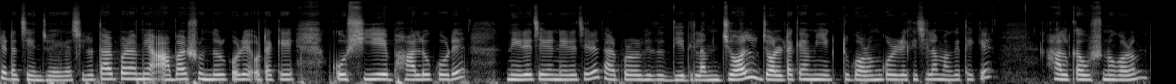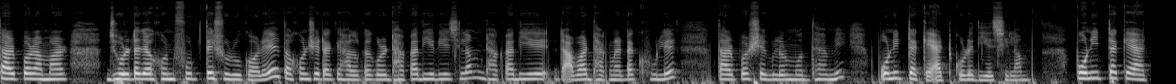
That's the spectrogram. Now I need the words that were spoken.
সেটা চেঞ্জ হয়ে গেছিল। তারপর আমি আবার সুন্দর করে ওটাকে কষিয়ে ভালো করে নেড়ে চেড়ে নেড়ে চেড়ে তারপর ওর ভিতর দিয়ে দিলাম জল। জলটাকে আমি একটু গরম করে রেখেছিলাম আগে থেকে। হালকা উষ্ণ গরম। তারপর আমার ঝোলটা যখন ফুটতে শুরু করে, তখন সেটাকে হালকা করে ঢাকা দিয়ে দিয়েছিলাম। ঢাকা দিয়ে আবার ঢাকনাটা খুলে তারপর সেগুলোর মধ্যে আমি পনিরটাকে অ্যাড করে দিয়েছিলাম। পনিরটাকে অ্যাড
